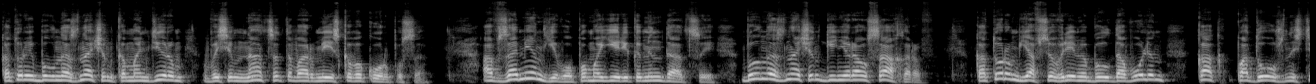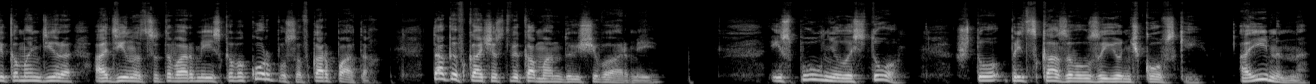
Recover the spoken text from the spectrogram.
который был назначен командиром 18-го армейского корпуса, а взамен его, по моей рекомендации, был назначен генерал Сахаров, которым я все время был доволен как по должности командира 11-го армейского корпуса в Карпатах, так и в качестве командующего армией. Исполнилось то, что предсказывал Заянчковский. А именно,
